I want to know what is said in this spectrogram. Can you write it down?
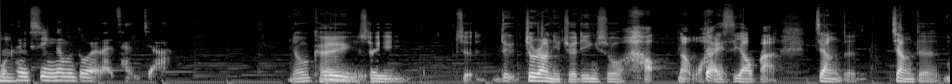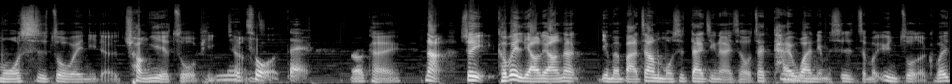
我可以吸引那么多人来参加？嗯、OK，、嗯、所以就就就让你决定说好。那我还是要把这样的这样的模式作为你的创业作品，这样。没错，对。OK，那所以可不可以聊聊？那你们把这样的模式带进来之后，在台湾你们是怎么运作的？嗯、可不可以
